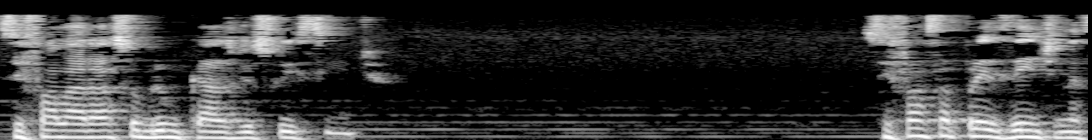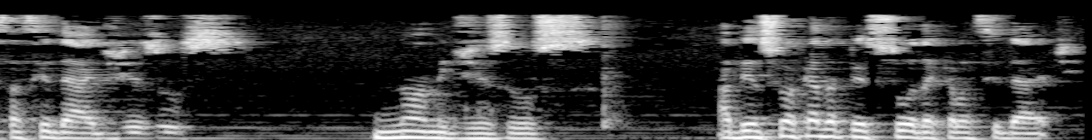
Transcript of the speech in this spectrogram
se falará sobre um caso de suicídio. Se faça presente nessa cidade, Jesus. Em nome de Jesus. Abençoa cada pessoa daquela cidade.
